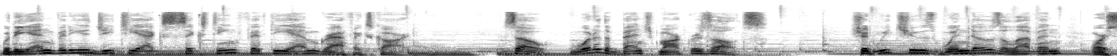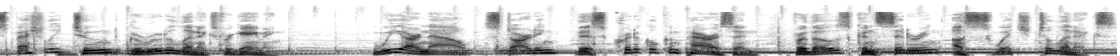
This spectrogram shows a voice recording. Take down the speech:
with the NVIDIA GTX 1650M graphics card. So, what are the benchmark results? Should we choose Windows 11 or specially tuned Garuda Linux for gaming? We are now starting this critical comparison for those considering a switch to Linux.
